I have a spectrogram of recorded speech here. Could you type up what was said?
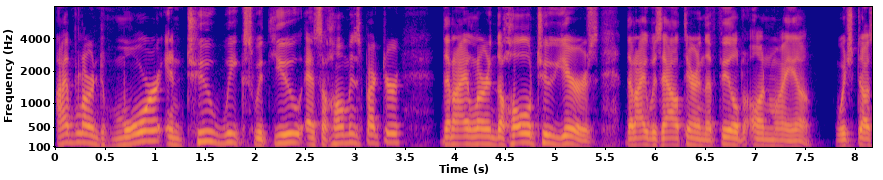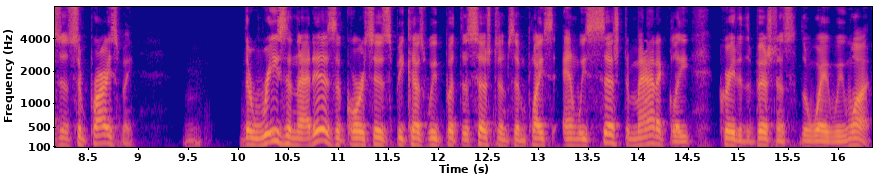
"I've learned more in 2 weeks with you as a home inspector than I learned the whole two years that I was out there in the field on my own, which doesn't surprise me. The reason that is, of course, is because we put the systems in place and we systematically created the business the way we want.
